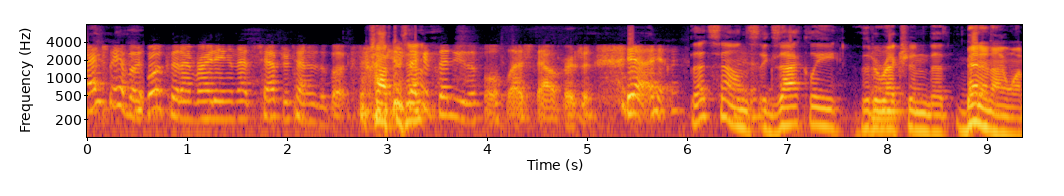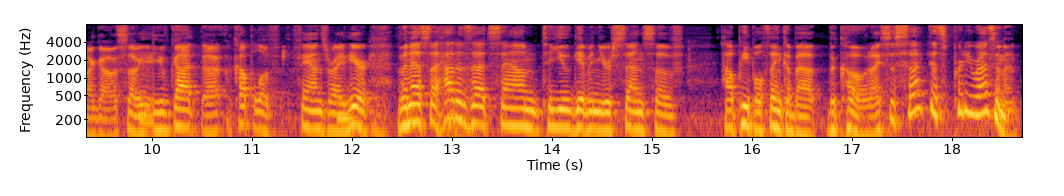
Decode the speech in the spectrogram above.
I actually have a book that I'm writing, and that's chapter 10 of the book. So chapter 10? I could send you the full fleshed out version. Yeah, yeah. That sounds exactly the direction that Ben and I want to go. So you've got uh, a couple of fans right here. Vanessa, how does that sound to you given your sense of how people think about the code? I suspect it's pretty resonant.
